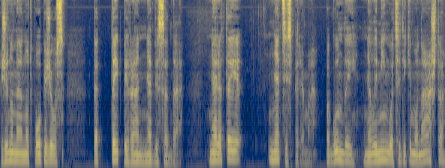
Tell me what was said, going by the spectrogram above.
Žinome nuo popiežiaus, kad taip yra ne visada. Neretai neatsisperiama pagundai nelaimingų atsitikimo naštą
